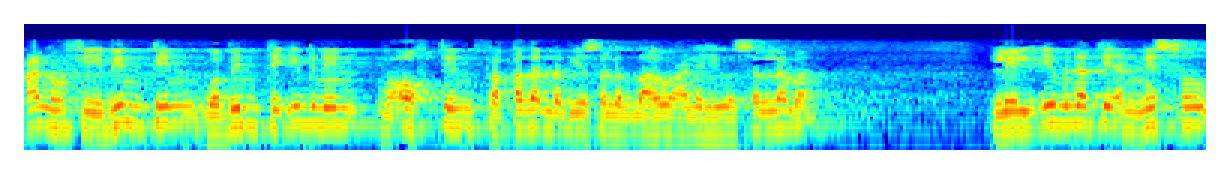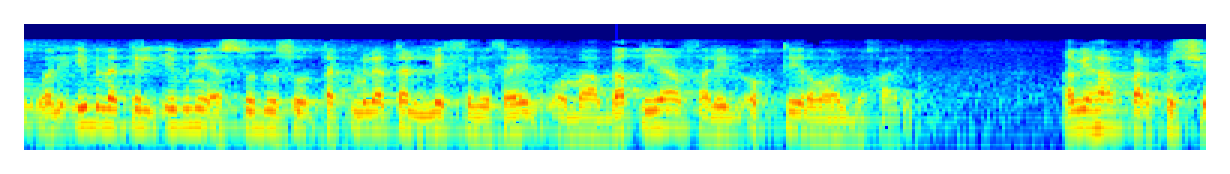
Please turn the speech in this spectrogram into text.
عنہ فی بنت و بنت ابن و فقد النبی صلی اللہ علیہ وسلم للابنت النصف ولابنت الابن السدس تکملتا للثلثین وما بقیا فللاخت رواه البخاری اب یہاں پر کچھ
